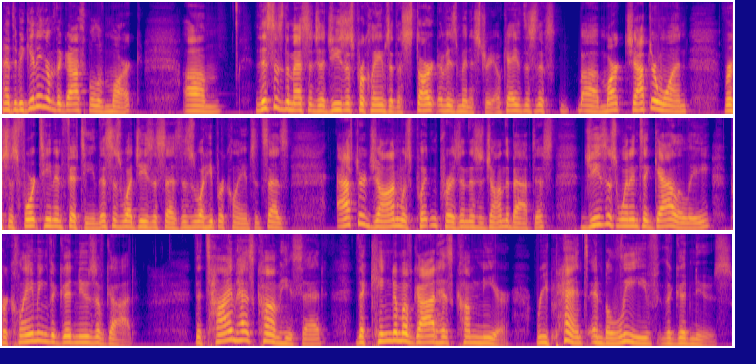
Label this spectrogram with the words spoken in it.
At the beginning of the Gospel of Mark, um, this is the message that Jesus proclaims at the start of his ministry. Okay, this is uh, Mark chapter 1, verses 14 and 15. This is what Jesus says. This is what he proclaims. It says, after John was put in prison, this is John the Baptist, Jesus went into Galilee proclaiming the good news of God. The time has come, he said. The kingdom of God has come near. Repent and believe the good news.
